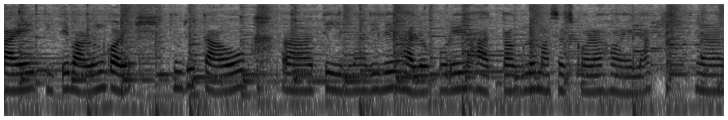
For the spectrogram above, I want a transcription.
গায়ে দিতে বারণ করে, কিন্তু তাও তেল না দিলে ভালো করে হাত পাগুলো মাসাজ করা হয় না। আহ,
